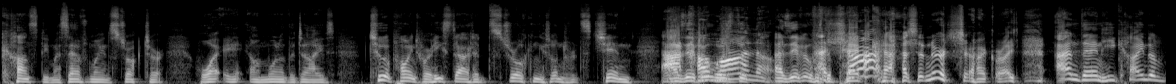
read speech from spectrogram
constantly myself and my instructor on one of the dives to a point where he started stroking it under its chin Ah, as if it was the, as if it was A the shark? pet cat a nurse shark right and then he kind of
